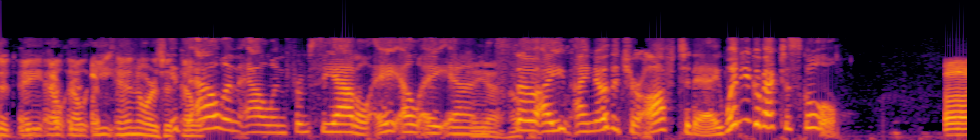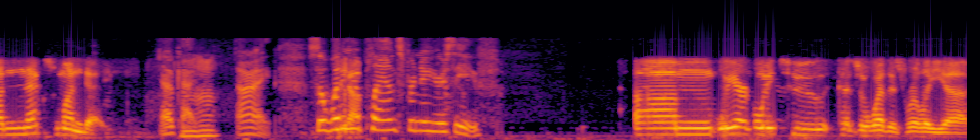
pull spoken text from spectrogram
it A L L E N or is it It's L? Alan Allen from Seattle, A L A N. A-L, So okay. I I know that you're off today. When do you go back to school? Uh, next Monday. Okay. Mhm. All right. So what are your plans for New Year's Eve? Um, we are going to, because the weather's really uh,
